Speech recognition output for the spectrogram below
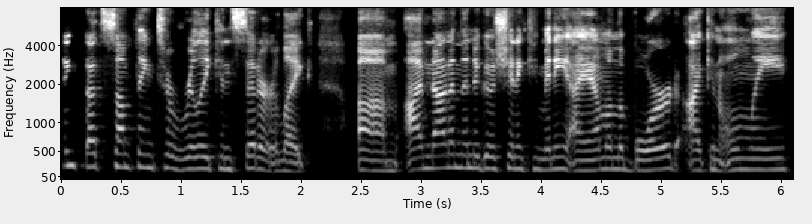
think that's something to really consider. Like, um, I'm not in the negotiating committee. I am on the board. I can only,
